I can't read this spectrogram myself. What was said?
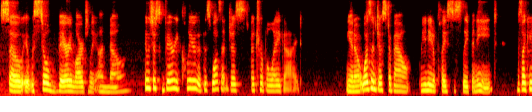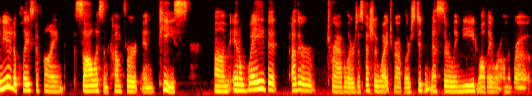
so it was still very largely unknown. It was just very clear that this wasn't just a AAA guide. You know, it wasn't just about you need a place to sleep and eat. It was like you needed a place to find solace and comfort and peace um, in a way that other travelers, especially white travelers, didn't necessarily need while they were on the road.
